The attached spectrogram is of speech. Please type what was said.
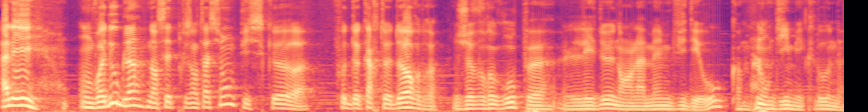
Allez, on voit double hein, dans cette présentation puisque, euh, faute de carte d'ordre, je vous regroupe euh, les deux dans la même vidéo, comme l'ont dit mes clones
